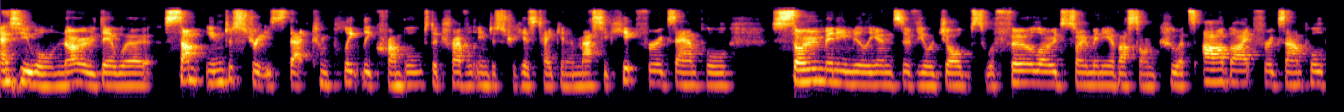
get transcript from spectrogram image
As you all know, there were some industries that completely crumbled. The travel industry has taken a massive hit, for example. So many millions of your jobs were furloughed. So many of us on Kurzarbeit, for example,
